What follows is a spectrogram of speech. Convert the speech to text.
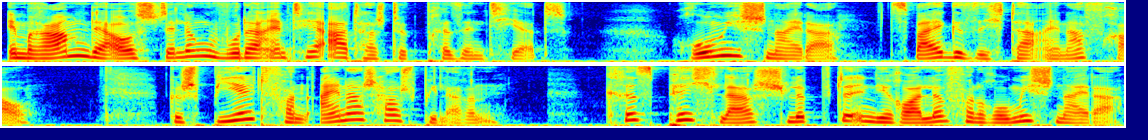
Im Rahmen der Ausstellung wurde ein Theaterstück präsentiert. Romy Schneider, zwei Gesichter einer Frau. Gespielt von einer Schauspielerin. Chris Pichler schlüpfte in die Rolle von Romy Schneider.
